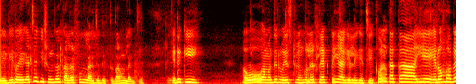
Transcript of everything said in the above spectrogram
রেডি হয়ে গেছে কি সুন্দর কালারফুল লাগছে দেখতে দারুণ লাগছে। এটা কি? ও আমাদের ওয়েস্ট বেঙ্গলের ফ্ল্যাগটাই আগে লেগেছে। কলকাতা ইয়ে এরমভাবে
